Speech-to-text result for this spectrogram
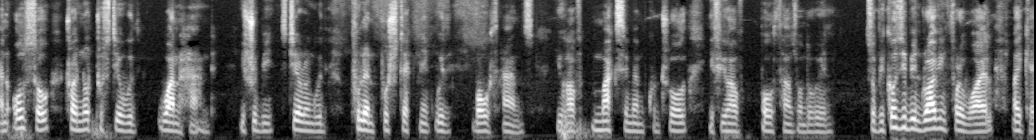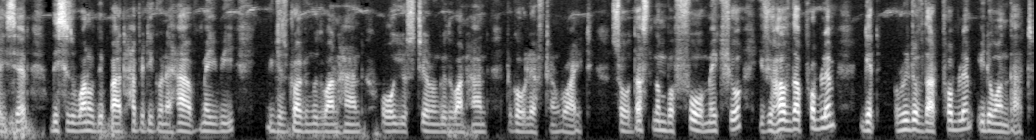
And also try not to steer with one hand. You should be steering with pull and push technique with both hands. You have maximum control if you have both hands on the wheel. So because you've been driving for a while, like I said, this is one of the bad habits you're going to have. Maybe you're just driving with one hand or you're steering with one hand to go left and right. So that's number four. Make sure if you have that problem, get rid of that problem. You don't want that.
